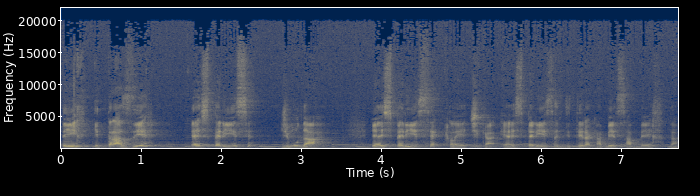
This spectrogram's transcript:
ter e trazer é a experiência de mudar. É a experiência eclética, é a experiência de ter a cabeça aberta,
